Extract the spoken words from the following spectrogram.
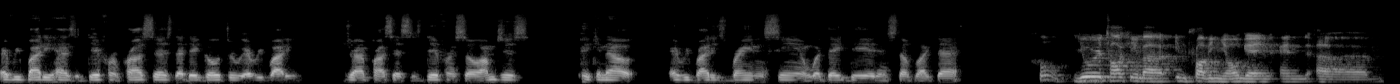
everybody has a different process that they go through. Everybody draft process is different. So I'm just picking out everybody's brain and seeing what they did and stuff like that. Cool. You were talking about improving your game and um,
